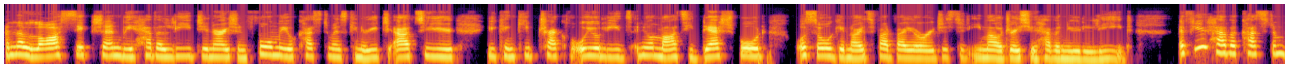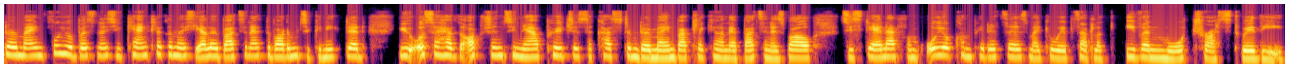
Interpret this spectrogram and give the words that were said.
In the last section, we have a lead generation form where your customers can reach out to you. You can keep track of all your leads in your Mighty dashboard. Also, will get notified by your registered email address you have a new lead. If you have a custom domain for your business, you can click on this yellow button at the bottom to connect it. You also have the option to now purchase a custom domain by clicking on that button as well to stand out from all your competitors, make your website look even more trustworthy.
